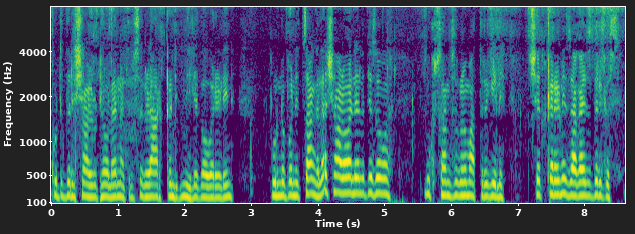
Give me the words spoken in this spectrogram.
कुठेतरी शाळू ठेवला ना तरी सगळं आरखंडीत नेले गावारेड्याने. पूर्णपणे चांगला शाळू आलेला त्याचं नुकसान सगळं मात्र गेले शेतकऱ्याने जगायचं तरी कसं?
